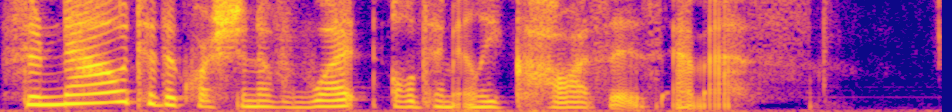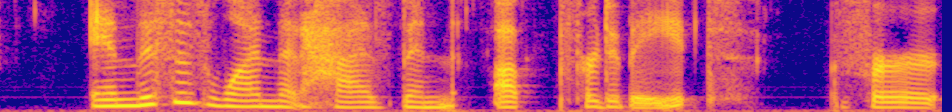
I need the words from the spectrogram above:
So now to the question of what ultimately causes MS. And this is one that has been up for debate for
